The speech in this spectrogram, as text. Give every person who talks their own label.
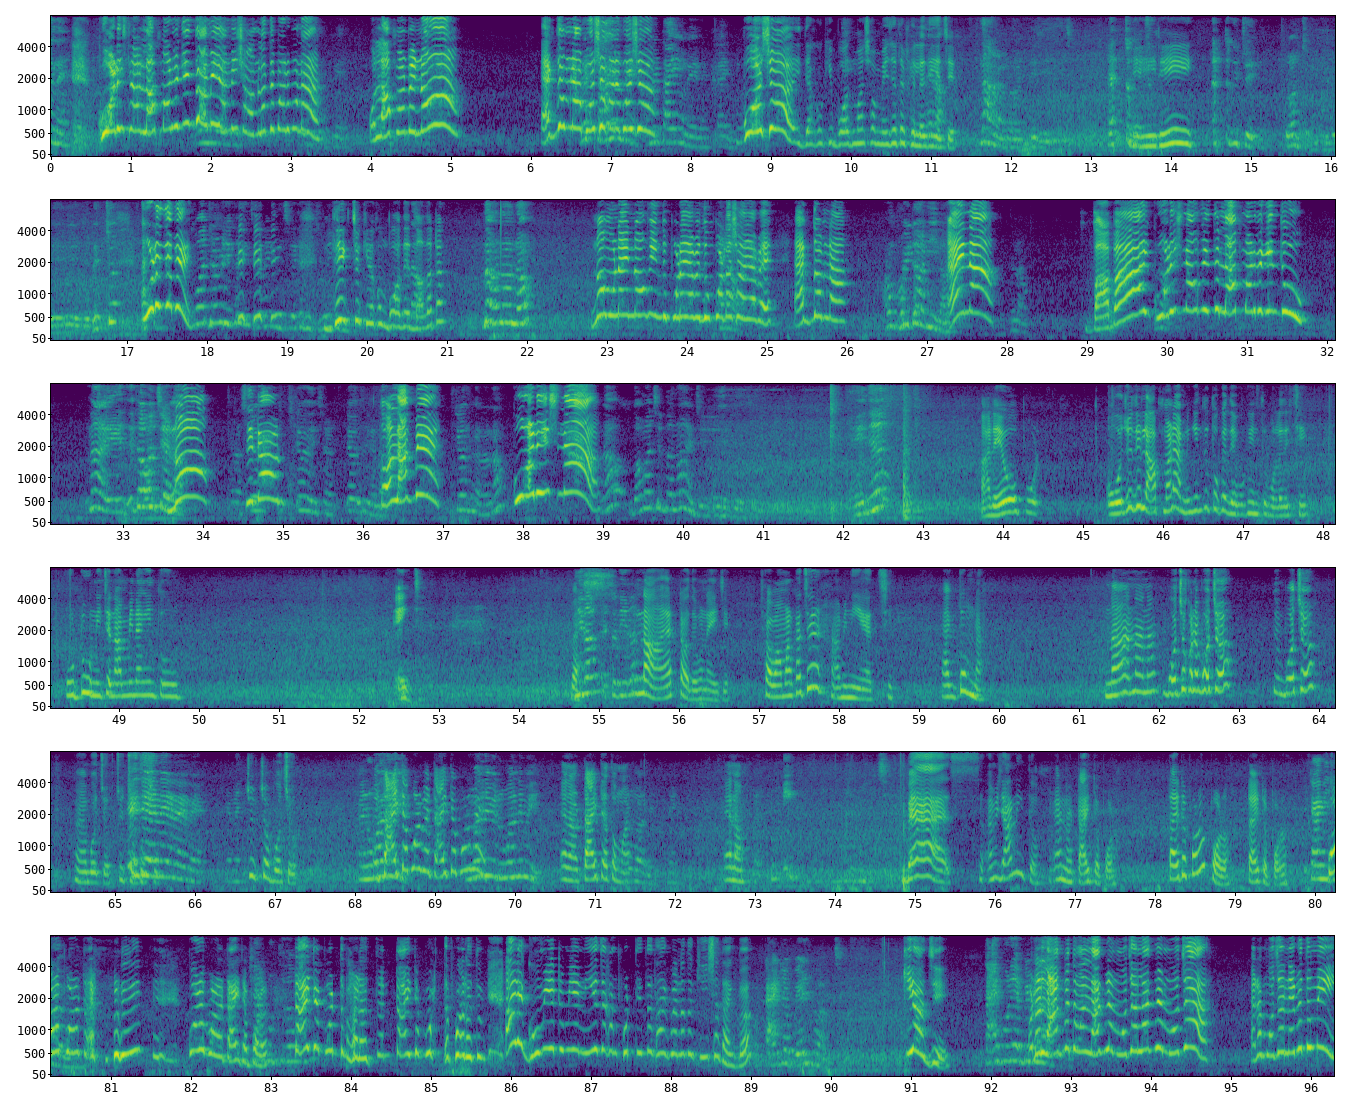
Speaker 1: এনে
Speaker 2: করিস না লাফ মারবে কিন্তু আমি আমি সামলাতে পারব না। ও লাফ মারবে না! একদম না বসো ওখানে বসো। বসো! এই দেখো কি বদমাস সব মেঝেতে ফেলে দিয়েছে।
Speaker 1: এই
Speaker 2: রে। পড়ে যাবে। দেখছ কীরকম বদের দাদাটা?
Speaker 1: না
Speaker 2: মনে হয় ন কিন্তু পড়ে যাবে দুম পটাশ হয়ে যাবে। একদম না। এই না। বাবাই করিস না ও কিন্তু লাফ মারবে কিন্তু।
Speaker 1: না এটা হচ্ছে
Speaker 2: নো সিট ডাউন। তোর লাগবে? করিস না।
Speaker 1: তো
Speaker 2: আরে ও ও যদি লাফ মারে আমি কিন্তু তোকে দেবো কিন্তু বলে দিচ্ছি। পুটু নিচে নামবি না কিন্তু। এই যে। না একটাও দেবো না এই যে। সব আমার কাছে আমি নিয়ে যাচ্ছি। একদম না। না না না বোঝো কোনে বোঝো। তুমি বোঝো? হ্যাঁ বোঝো চুপচাপ
Speaker 1: এনে এনে এনে এনে
Speaker 2: চুপচাপ বোঝো। টাইটা? পড়বে টাইটা পড়বে
Speaker 1: রুমাল নিবি রুমাল নিবি।
Speaker 2: এ নাও টাইটা তোমার।
Speaker 1: রুমাল নে, নে।
Speaker 2: এ নাও। ব্যাস আমি জানি তো। এ না টাইটা পড়ো টাইটা পড়ো পড়ো টাইটা পড়ো পড়ো পড়ো টাই পড়ো পড়ো টাইটা পড়ো। টাইটা পড়তে পারো টাইটা পড়তে পারো তুমি। আরে ঘুমিয়ে টুমিয়ে নিয়ে যখন ফুর্তিতে থাকবে না তো কিসে থাকবে? কি আছে? ওটা লাগবে তোমার লাগবে মোজা লাগবে মোজা। একটা মোজা নেবে তুমি?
